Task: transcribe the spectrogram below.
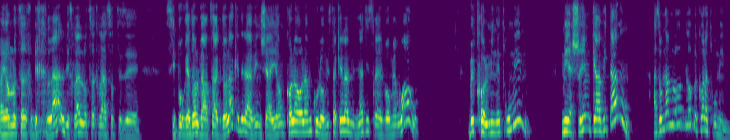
והיום לא צריך בכלל, בכלל לא צריך לעשות איזה סיפור גדול והרצאה גדולה כדי להבין שהיום כל העולם כולו מסתכל על מדינת ישראל ואומר וואו, בכל מיני תחומים, מיישרים קו איתנו. אז אמנם לא, עוד לא בכל התחומים,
